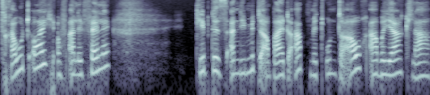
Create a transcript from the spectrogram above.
traut euch auf alle Fälle. Gebt es an die Mitarbeiter ab, mitunter auch. Aber ja, klar,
